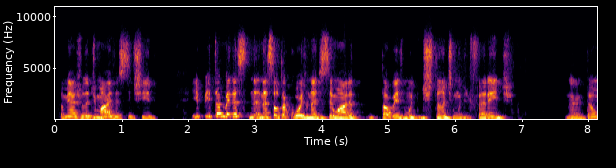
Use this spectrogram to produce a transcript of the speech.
Então, me ajuda demais nesse sentido. E, e também nesse, nessa outra coisa, né, de ser uma área talvez muito distante, muito diferente. Né? Então,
